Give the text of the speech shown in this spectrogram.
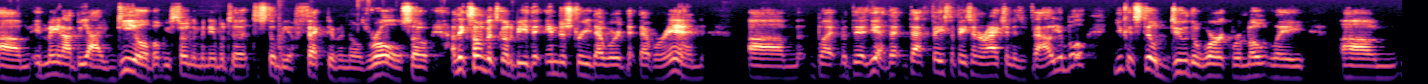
Um, it may not be ideal, but we've certainly been able to, to still be effective in those roles. So I think some of it's going to be the industry that we're that, that we're in. Um, but but the, yeah, that that face to face interaction is valuable. You can still do the work remotely um,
